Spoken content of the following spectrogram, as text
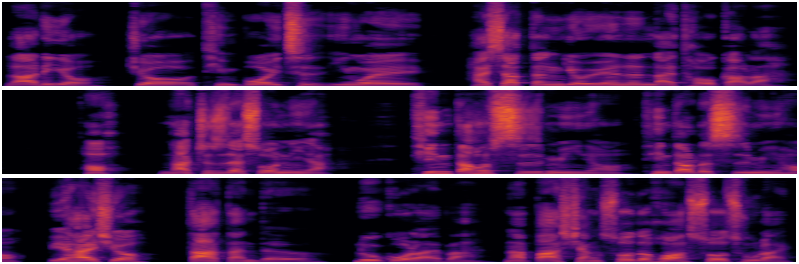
拉里奥就停播一次，因为还是要等有缘人来投稿啦。好，那就是在说你啊，听到斯米哈，听到的斯米哈，别害羞，大胆的录过来吧。那把想说的话说出来。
